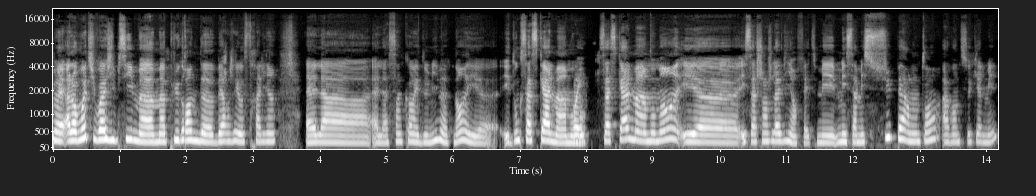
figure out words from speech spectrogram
Ouais, alors moi, tu vois, Gypsy, ma, ma plus grande euh, berger australien, elle a, elle a 5 ans et demi maintenant, et, euh, et donc ça se calme à un moment. Ça se calme à un moment et, euh, et ça change la vie en fait. Mais, mais ça met super longtemps avant de se calmer.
